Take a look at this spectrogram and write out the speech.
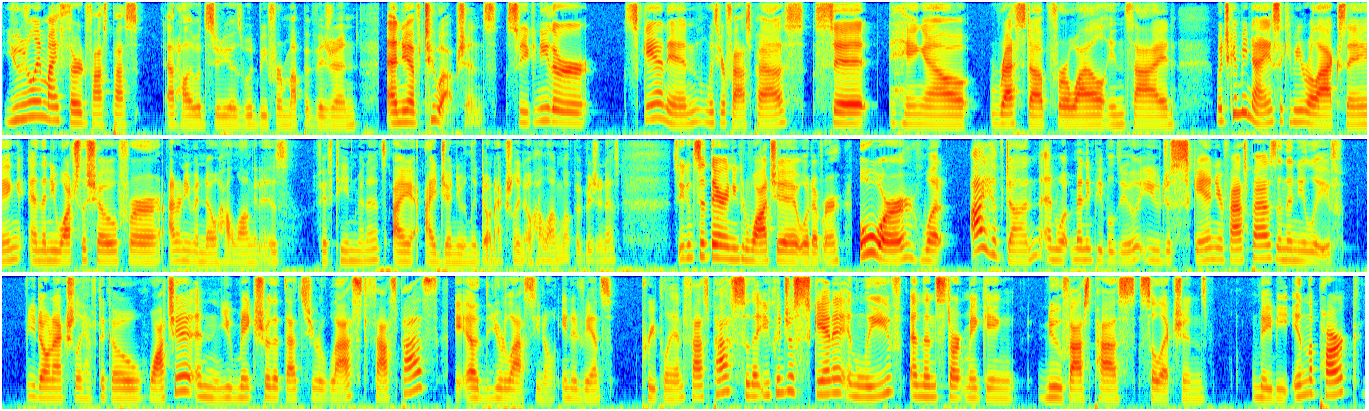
usually my third fast pass at Hollywood Studios would be for Muppet Vision. And you have two options. So you can either scan in with your fast pass, sit, hang out, rest up for a while inside, which can be nice. It can be relaxing. And then you watch the show for, I don't even know how long it is 15 minutes. I, I genuinely don't actually know how long Muppet Vision is. So you can sit there and you can watch it, whatever. Or what I have done and what many people do, you just scan your fast pass and then you leave. You don't actually have to go watch it and you make sure that that's your last fast pass, uh, your last, you know, in advance pre-planned fast pass so that you can just scan it and leave and then start making new fast pass selections maybe in the park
